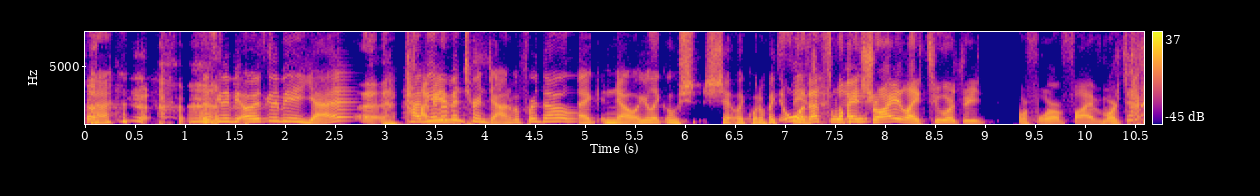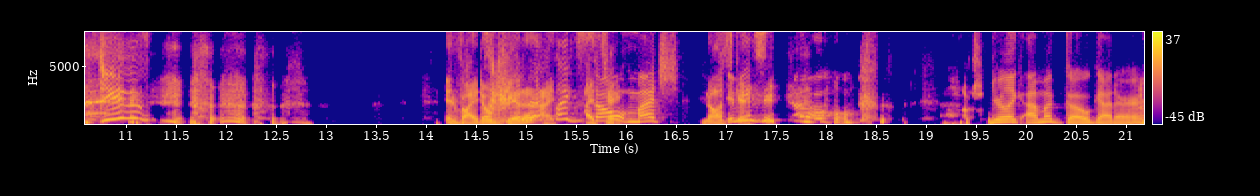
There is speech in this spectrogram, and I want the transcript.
It's gonna be. Oh, it's gonna be a yes. Uh, Have I you ever been turned down before though? Like, no. You're like, oh sh- shit. Like, what do I say? Well, that's why I try like two or three or four or five more times. Jesus, if I don't get it, that's I, like I so take- much. no, it's It means no. You're like, I'm a go getter.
